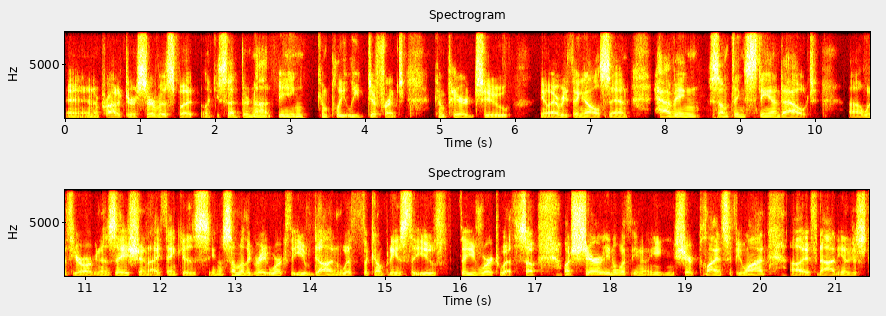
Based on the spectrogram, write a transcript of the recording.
and a product or a service but like you said they're not being completely different compared to you know everything else. And having something stand out uh, with your organization, I think is you know some of the great work that you've done with the companies that you've that you've worked with. So, let's share you know with you know you can share clients if you want. Uh, if not, you know just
